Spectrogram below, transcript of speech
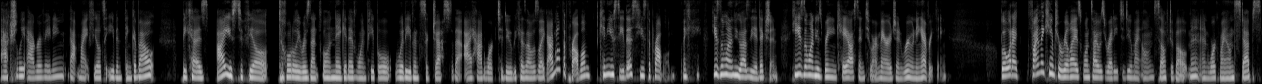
actually aggravating that might feel to even think about because I used to feel totally resentful and negative when people would even suggest that I had work to do because I was like, I'm not the problem. Can you see this? He's the problem. Like, he's the one who has the addiction. He's the one who's bringing chaos into our marriage and ruining everything. But what I finally came to realize once I was ready to do my own self development and work my own steps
